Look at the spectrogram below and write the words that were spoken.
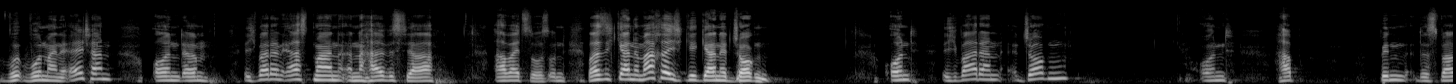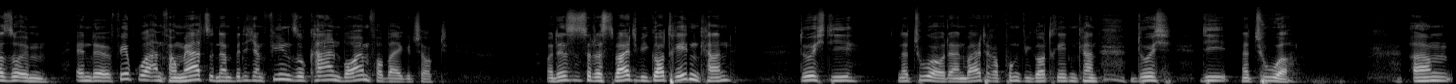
wohnen meine Eltern und ähm, ich war dann erstmal ein, ein halbes Jahr arbeitslos. Und was ich gerne mache, ich gehe gerne joggen. Und ich war dann joggen und hab, bin, das war so im Ende Februar, Anfang März und dann bin ich an vielen so kahlen Bäumen vorbeigejoggt. Und das ist so das Zweite, wie Gott reden kann durch die Natur oder ein weiterer Punkt, wie Gott reden kann durch die Natur. Ähm,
